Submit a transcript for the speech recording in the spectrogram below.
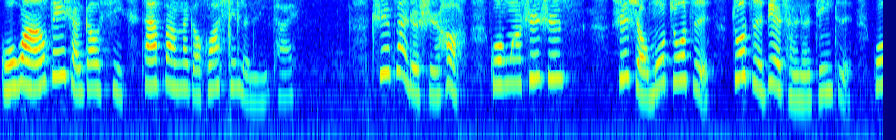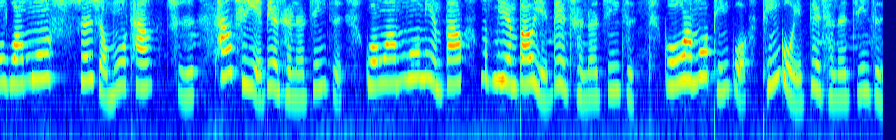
国王非常高兴，他放那个花仙人离开。吃饭的时候，国王伸伸伸手摸桌子，桌子变成了金子。国王摸伸手摸汤。匙汤匙也变成了金子，国王摸面包，面包也变成了金子。国王摸苹果，苹果也变成了金子。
